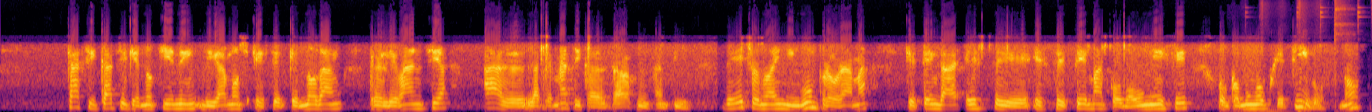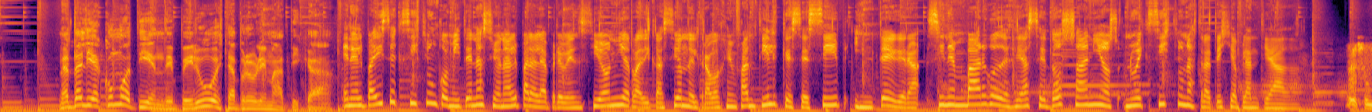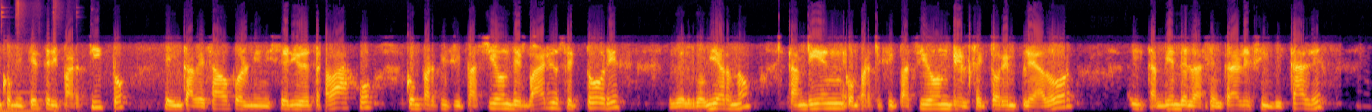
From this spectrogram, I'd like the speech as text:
casi casi que no tienen, digamos, este, que no dan relevancia a la temática del trabajo infantil. De hecho, no hay ningún programa que tenga este, este tema como un eje o como un objetivo, ¿no? Natalia, ¿cómo atiende Perú esta problemática? En el país existe un Comité Nacional para la Prevención y Erradicación del Trabajo Infantil que CECIP integra. Sin embargo, desde hace dos años no existe una estrategia planteada. Es un comité tripartito encabezado por el Ministerio de Trabajo, con participación de varios sectores del gobierno, también con participación del sector empleador y también de las centrales sindicales.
